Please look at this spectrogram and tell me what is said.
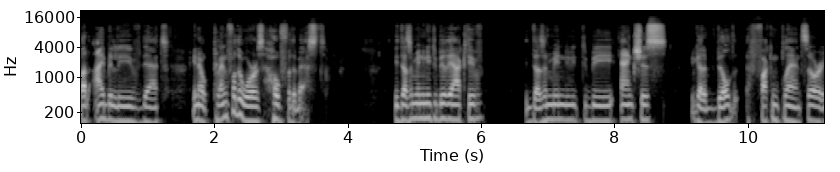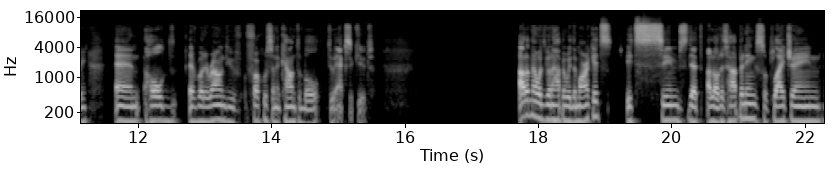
But I believe that you know, plan for the worst, hope for the best. It doesn't mean you need to be reactive. It doesn't mean you need to be anxious. You got to build a fucking plan, sorry, and hold everybody around you focused and accountable to execute. I don't know what's going to happen with the markets. It seems that a lot is happening. Supply chain,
